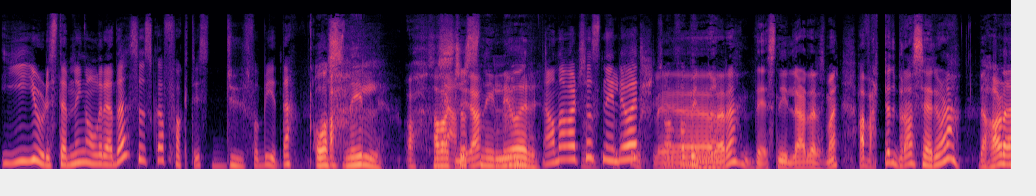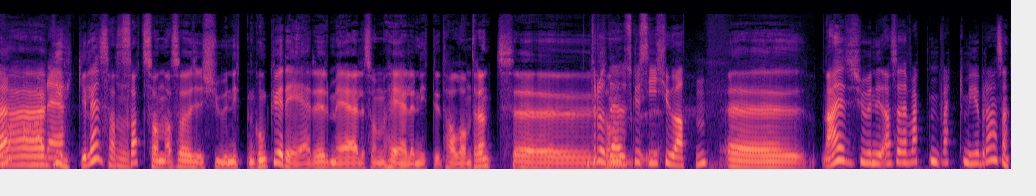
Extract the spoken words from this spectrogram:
i julestemning allerede, så skal faktisk du få begynne. Å, snill. Åh, Har vært så snill i år. Ja, han har vært så snill i år. Koselig, Så dere. Det snille er det dere som er. Har vært et bra serieår, da. Det har det. Eh, det. virkelig. Satt, satt sånn, altså 2019 konkurrerer med liksom hele 90-tallet omtrent. Eh, Trodde sånn- jeg du skulle si 2018. Eh, nei, 2019, altså, det har vært, vært mye bra. Altså.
